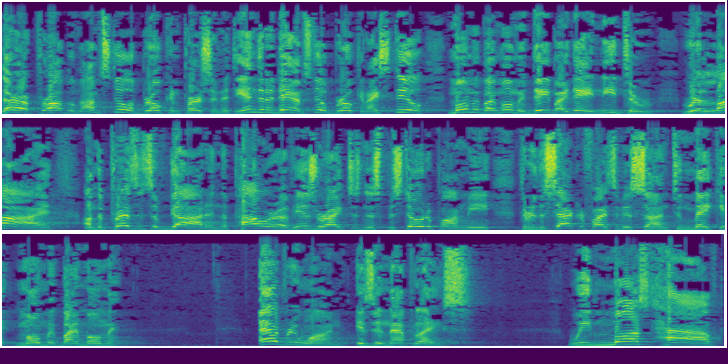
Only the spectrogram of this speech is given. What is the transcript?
There are problems. I'm still a broken person. At the end of the day, I'm still broken. I still, moment by moment, day by day, need to rely on the presence of God and the power of His righteousness bestowed upon me through the sacrifice of His Son to make it moment by moment. Everyone is in that place. We must have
